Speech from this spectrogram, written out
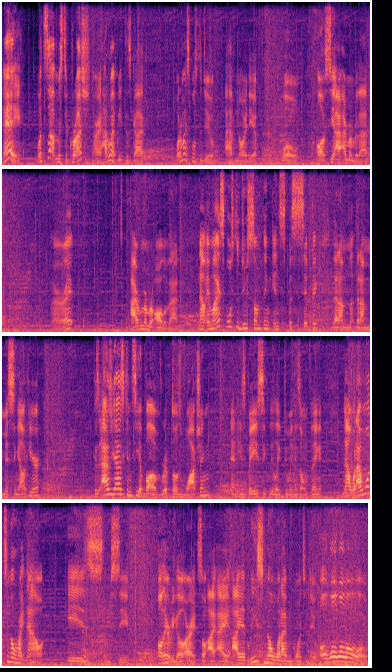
Hey, what's up, Mr. Crush? Alright, how do I beat this guy? What am I supposed to do? I have no idea. Whoa. Oh, see, I, I remember that. Alright. I remember all of that. Now, am I supposed to do something in specific that I'm that I'm missing out here? Because as you guys can see above, Ripto's watching, and he's basically like doing his own thing. Now, what I want to know right now is, let me see. Oh, there we go. All right, so I I, I at least know what I'm going to do. Oh, whoa, whoa, whoa, whoa.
